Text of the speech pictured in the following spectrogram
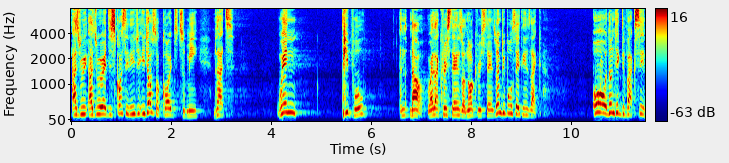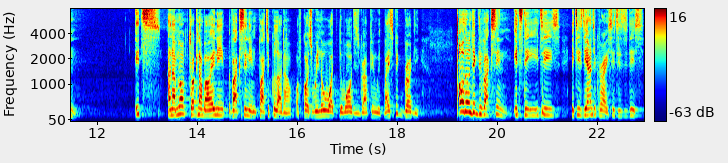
as we, as we were discussing, it, it just occurred to me that when people, and now, whether Christians or not Christians, when people say things like, oh, don't take the vaccine, it's, and I'm not talking about any vaccine in particular now. Of course, we know what the world is grappling with, but I speak broadly. Oh, don't take the vaccine. It's the, it is, it is the Antichrist. It is this.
